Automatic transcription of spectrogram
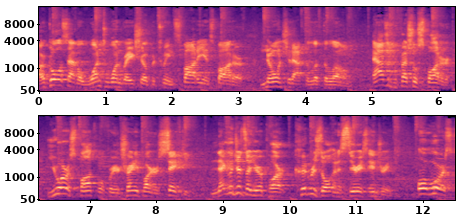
Our goal is to have a one-to-one -one ratio between spotty and spotter. No one should have to lift alone. As a professional spotter, you are responsible for your training partner's safety. Negligence on your part could result in a serious injury. Or worse,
